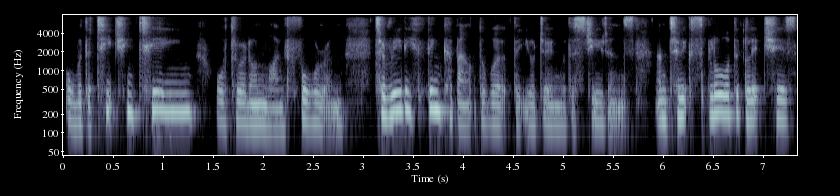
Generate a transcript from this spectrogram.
or with a teaching team or through an online forum to really think about the work that you're doing with the students and to explore the glitches,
